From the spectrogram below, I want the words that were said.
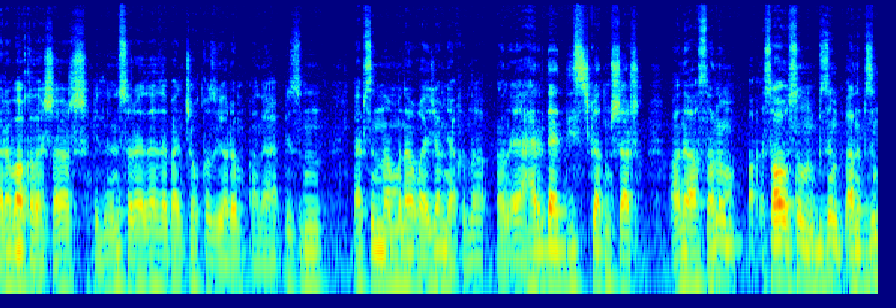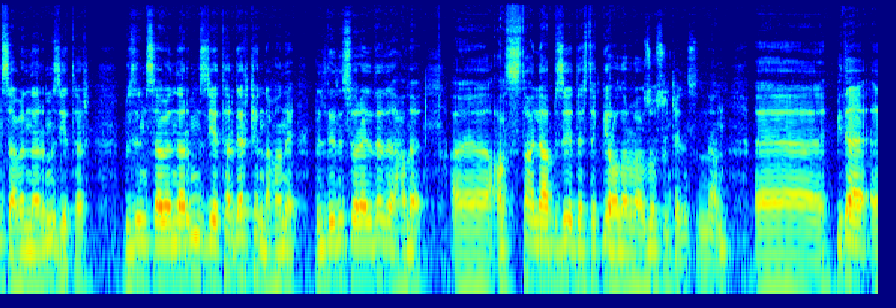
Merhaba arkadaşlar. Bildiğiniz sürede de ben çok kızıyorum. Hani hepsinin hepsinin amına koyacağım yakında. Hani her de diz çıkartmışlar. Hani aslanım sağ olsun bizim hani bizim sevenlerimiz yeter. Bizim sevenlerimiz yeter derken de hani bildiğiniz sürede de hani e, Asist bizi destekliyor. Razı olsun kendisinden. E, bir de e,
